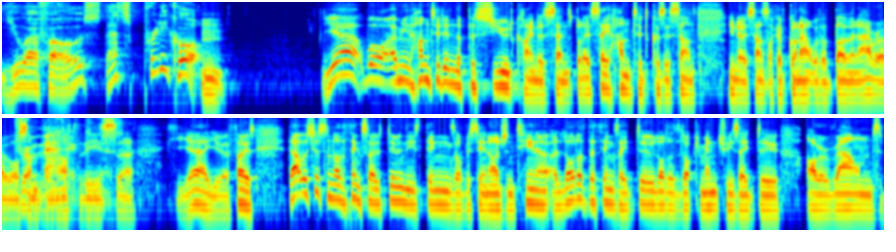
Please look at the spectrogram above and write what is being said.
UFOs. That's pretty cool. Mm. Yeah, well, I mean, hunted in the pursued kind of sense, but I say hunted because it sounds, you know, it sounds like I've gone out with a bow and arrow or something after these, yes. uh, yeah, UFOs. That was just another thing. So I was doing these things, obviously, in Argentina. A lot of the things I do, a lot of the documentaries I do are around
